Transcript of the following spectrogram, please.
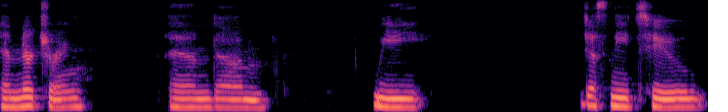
and nurturing. And um, we just need to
